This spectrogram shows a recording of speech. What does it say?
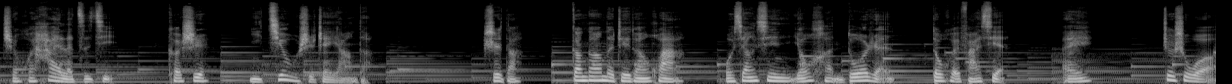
只会害了自己。可是你就是这样的。是的。刚刚的这段话，我相信有很多人都会发现，哎，这是我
